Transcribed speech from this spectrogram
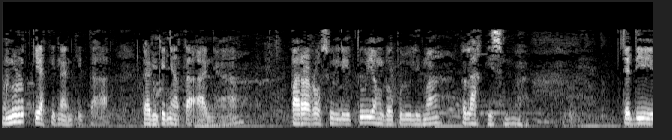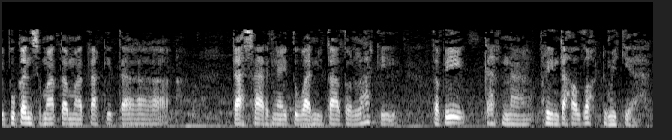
menurut keyakinan kita dan kenyataannya para rasul itu yang 25 lelaki semua. Jadi bukan semata-mata kita dasarnya itu wanita atau lelaki, tapi karena perintah Allah demikian.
